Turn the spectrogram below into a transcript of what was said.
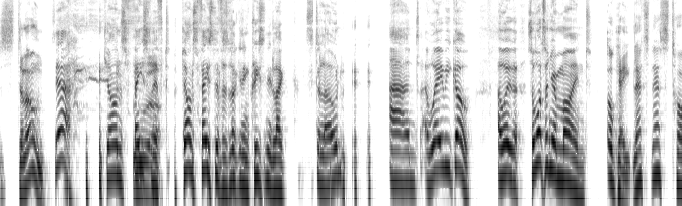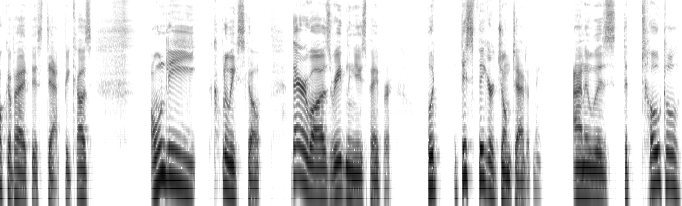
Stallone. Yeah, John's facelift. John's facelift is looking increasingly like Stallone, and away we go. Away we go. So, what's on your mind? Okay, let's let's talk about this debt because only a couple of weeks ago, there was reading the newspaper, but this figure jumped out at me, and it was the total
